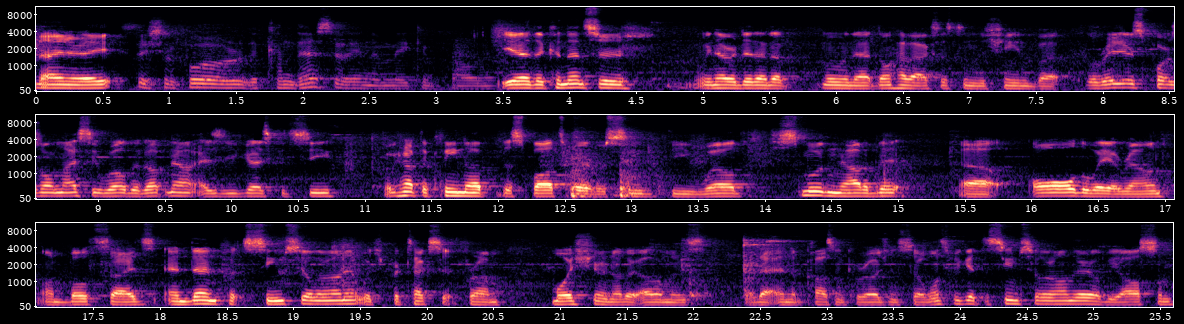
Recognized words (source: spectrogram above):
Nine or eight? especially for the condenser in the making problem. Yeah, the condenser, we never did end up moving that. Don't have access to the machine, but the radiator support is all nicely welded up now, as you guys could see. We're gonna have to clean up the spots where it received the weld, smoothen out a bit, uh, all the way around on both sides, and then put seam sealer on it, which protects it from moisture and other elements that end up causing corrosion. So once we get the seam sealer on there, it'll be awesome.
